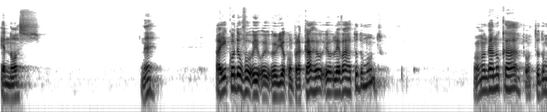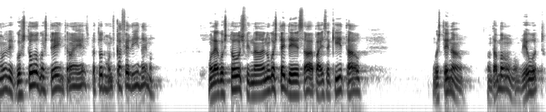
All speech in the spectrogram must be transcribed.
é nosso. Né? Aí, quando eu, vou, eu, eu ia comprar carro, eu, eu, levava todo mundo. Vamos andar no carro. todo mundo gostou, gostei. Então é isso, para todo mundo ficar feliz, né, irmão? Mulher gostou, os filhos, não, eu não gostei desse. Ah, pai, esse aqui e tal. Gostei não. Então tá bom, vamos ver outro.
